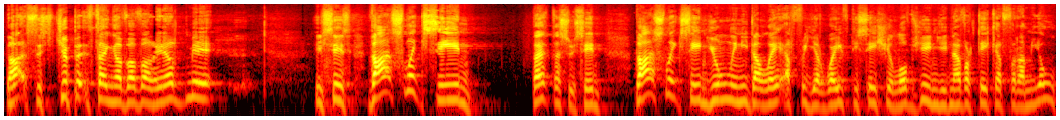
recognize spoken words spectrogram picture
That's the stupid thing I've ever heard, mate. He says, that's like saying, that, that's what he's saying, that's like saying you only need a letter for your wife to say she loves you and you never take her for a meal.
